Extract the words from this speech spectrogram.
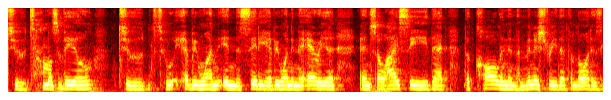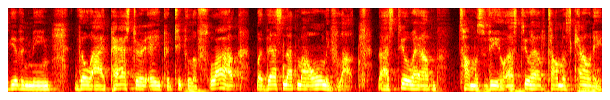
to Thomasville, to to everyone in the city, everyone in the area. And so I see that the calling and the ministry that the Lord has given me, though I pastor a particular flock, but that's not my only flock. I still have Thomasville. I still have Thomas County.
